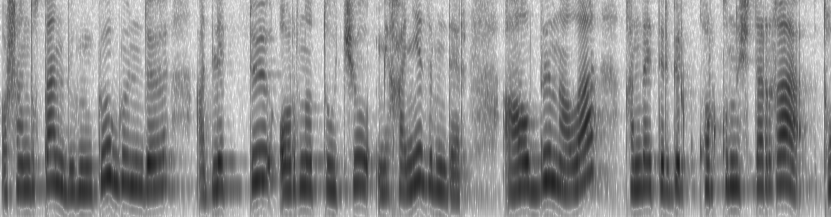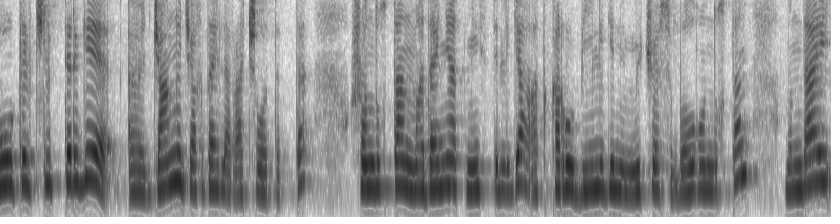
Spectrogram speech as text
Ошондуктан бүгүнкү күндө адилеттүү орнотуучу механизмдер алдын ала кандайдыр бир коркунучтарга тобокелчиликтерге э, жаңы жагдайлар ачылып атат да ошондуктан маданият министрлиги аткаруу бийлигинин мүчөсү болгондуктан мындай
